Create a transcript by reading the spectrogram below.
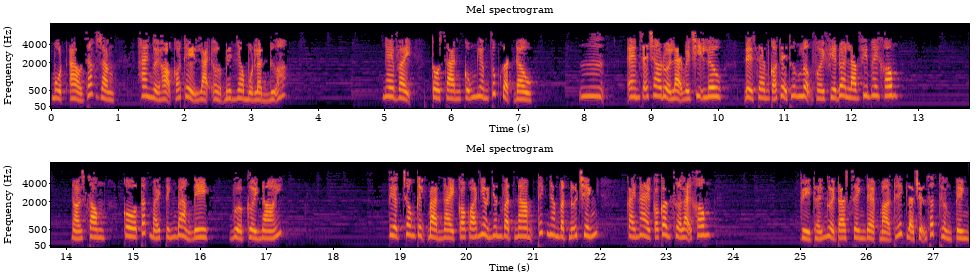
một ảo giác rằng hai người họ có thể lại ở bên nhau một lần nữa. Nghe vậy, Tô San cũng nghiêm túc gật đầu. Ừm, em sẽ trao đổi lại với chị Lưu để xem có thể thương lượng với phía đoàn làm phim hay không. Nói xong, cô tắt máy tính bảng đi, vừa cười nói. Việc trong kịch bản này có quá nhiều nhân vật nam thích nhân vật nữ chính, cái này có cần sửa lại không? Vì thấy người ta xinh đẹp mà thích là chuyện rất thường tình,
